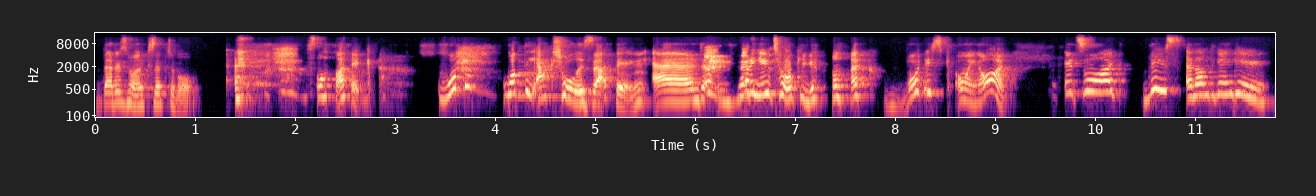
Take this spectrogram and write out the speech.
That is not acceptable. it's like, what the what the actual is that thing? And what are you talking about? Like, what is going on? It's like this, and I'm thinking,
